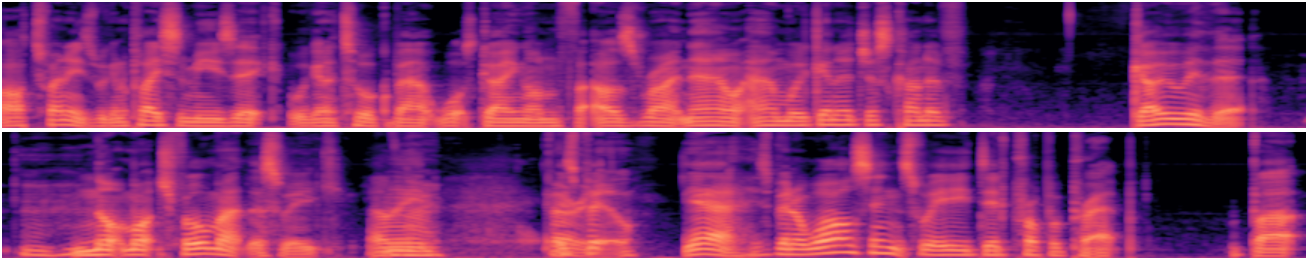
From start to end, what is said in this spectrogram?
our twenties. We're going to play some music. We're going to talk about what's going on for us right now, and we're going to just kind of go with it. Not much format this week. I mean, Mm-hmm. No, very little. Yeah, it's been a while since we did proper prep, but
